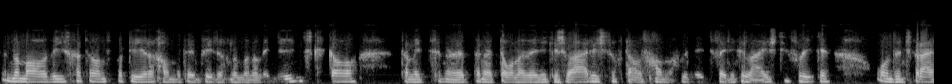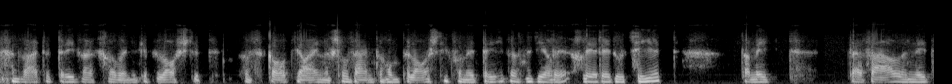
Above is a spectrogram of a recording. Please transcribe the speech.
normalerweise transportieren kann, kann man dann vielleicht nur noch mit 90 gehen damit es etwa eine Tonne weniger schwer ist. Durch das kann man mit weniger Leistung fliegen und entsprechend werden die Triebwerke auch weniger belastet. Es geht ja eigentlich schlussendlich um die Belastung von den Trieben, dass man die ein reduziert, damit der Fehler nicht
